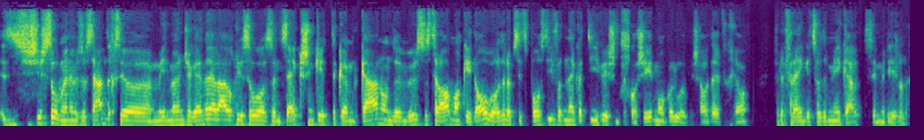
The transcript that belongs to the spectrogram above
es ist so, wenn schlussendlich sind wir Menschen generell auch so, also wenn es Action gibt, dann gehen wir gerne und ein gewisses Drama geht auch, oder? Ob es jetzt positiv oder negativ ist, und dann kannst du eh mal schauen. Ist halt einfach, ja, für den Verein gibt es wieder mehr Geld, sind wir ehrlich.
